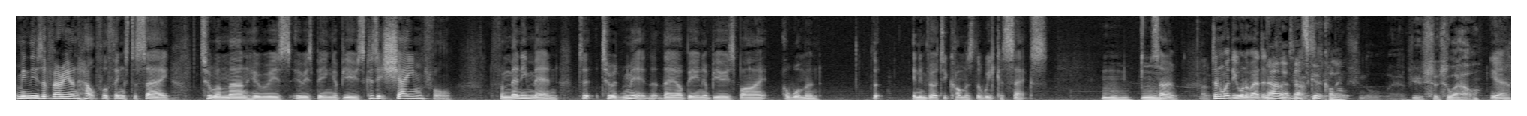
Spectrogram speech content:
I mean, these are very unhelpful things to say to a man who is, who is being abused because it's shameful for many men to, to admit that they are being abused by a woman, that, in inverted commas, the weaker sex. Mm, mm. So, I don't know whether you want to add anything. No, that, that's good, Colin. Emotional abuse as well. Yeah.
